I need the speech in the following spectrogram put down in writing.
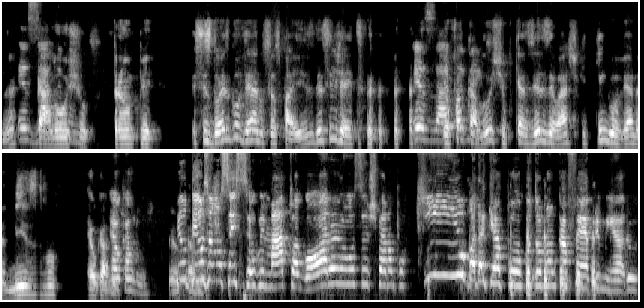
né? Exatamente. Carluxo, Trump, esses dois governam seus países desse jeito. Exatamente. Eu falo Carluxo porque às vezes eu acho que quem governa mesmo é o Carluxo. É o Carluxo. Meu Deus, eu não sei se eu me mato agora ou se eu espero um pouquinho para daqui a pouco eu tomar um café primeiro.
